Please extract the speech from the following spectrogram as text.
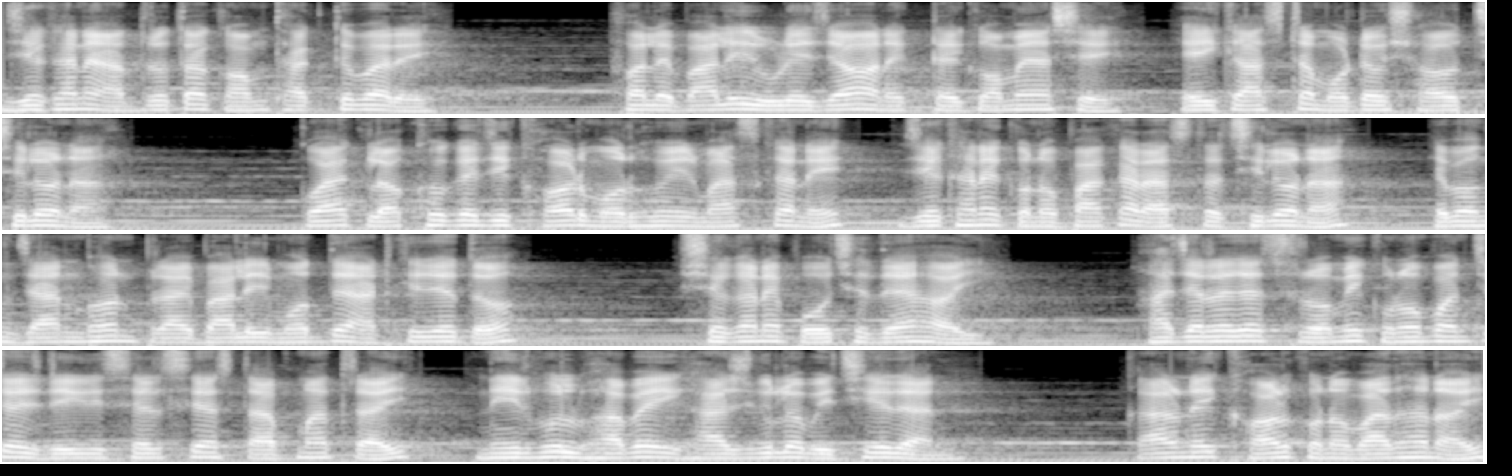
যেখানে আর্দ্রতা কম থাকতে পারে। ফলে বালির উড়ে যাওয়া অনেকটাই কমে আসে। এই কাজটা মোটেও সহজ ছিল না। কয়েক লক্ষ কেজি খড় মরুভূমির মাঝখানে, যেখানে কোনো পাকা রাস্তা ছিল না, এবং যানবাহন প্রায় বালির মধ্যে আটকে যেত, সেখানে পৌঁছে দেওয়া হয়। হাজার হাজার শ্রমিক ঊনপঞ্চাশ ডিগ্রি সেলসিয়াস তাপমাত্রায় নির্ভুলভাবে এই ঘাসগুলো বিছিয়ে দেন। কারণ এই খড় কোনো বাধা নয়,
